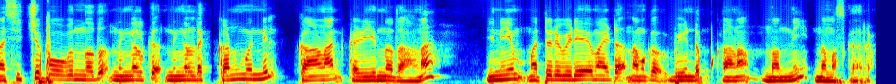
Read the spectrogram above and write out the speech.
നശിച്ചു പോകുന്നത് നിങ്ങൾക്ക് നിങ്ങളുടെ കൺമുന്നിൽ കാണാൻ കഴിയുന്നതാണ്. ഇനിയും മറ്റൊരു വീഡിയോയുമായിട്ട് നമുക്ക് വീണ്ടും കാണാം. നന്ദി നമസ്കാരം.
